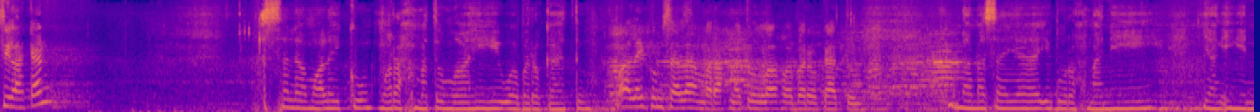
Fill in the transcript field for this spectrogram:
Silahkan. Assalamualaikum warahmatullahi wabarakatuh. Waalaikumsalam warahmatullahi wabarakatuh. Nama saya Ibu Rohmani. Yang ingin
